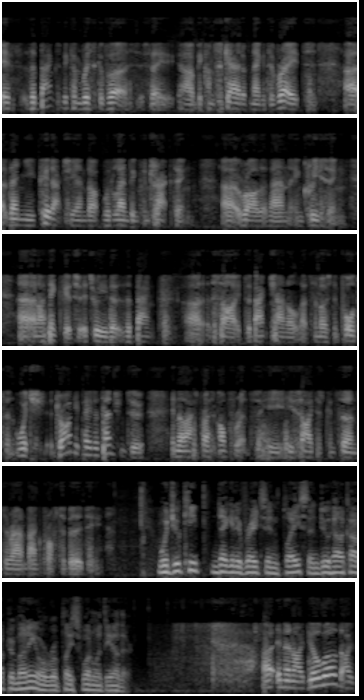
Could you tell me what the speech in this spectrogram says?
if the banks become risk averse, if they uh, become scared of negative rates, uh, then you could actually end up with lending contracting uh, rather than increasing. Uh, and I think it's, it's really the, the bank uh, side, the bank channel, that's the most important, which Draghi paid attention to in the last press conference. He, he cited concerns around bank profitability. Would you keep negative rates in place and do helicopter money or replace one with the other? Uh, in an ideal world, I'd,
